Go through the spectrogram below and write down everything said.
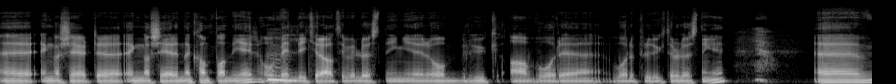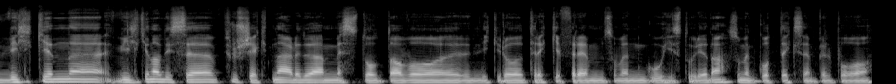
eh, engasjerende kampanjer og veldig kreative løsninger og bruk av våre, våre produkter og løsninger. Ja. Hvilken, eh, hvilken av disse prosjektene er det du er mest stolt av og liker å trekke frem som en god historie? da? Som et godt eksempel på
